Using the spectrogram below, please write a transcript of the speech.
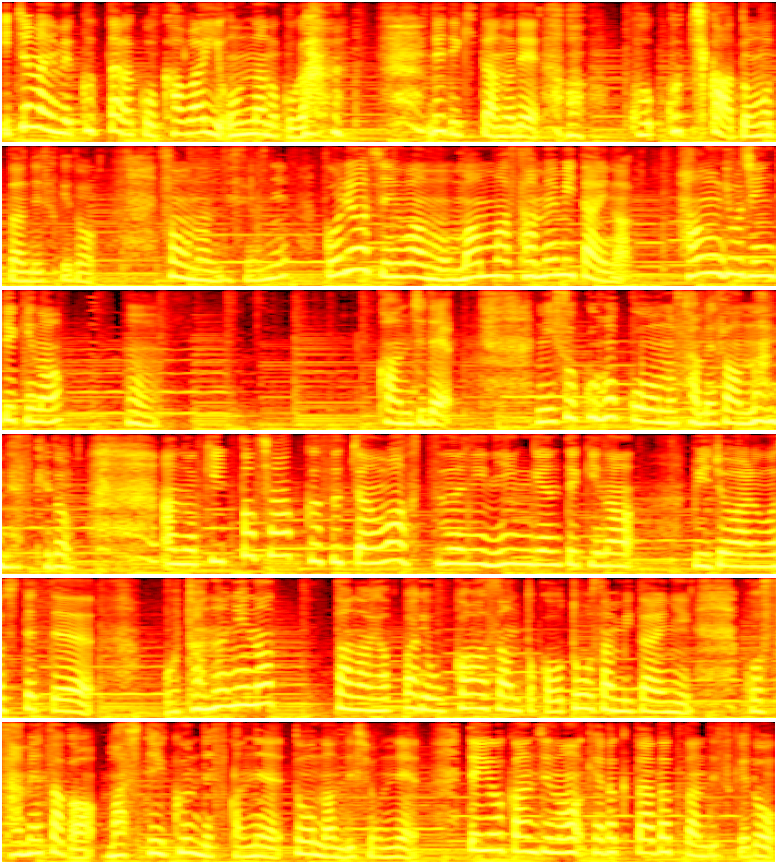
1枚めくったらこう可愛い女の子が 出てきたので、あ、こ、こっちかと思ったんですけど、そうなんですよね。ご両親はもうまんまサメみたいな、半魚人的な、うん、感じで、二足歩行のサメさんなんですけど、あの、キットシャークスちゃんは普通に人間的なビジュアルをしてて、大人になってたらやっぱりお母さんとかお父さんみたいに、こう、サメさが増していくんですかねどうなんでしょうねっていう感じのキャラクターだったんですけど、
